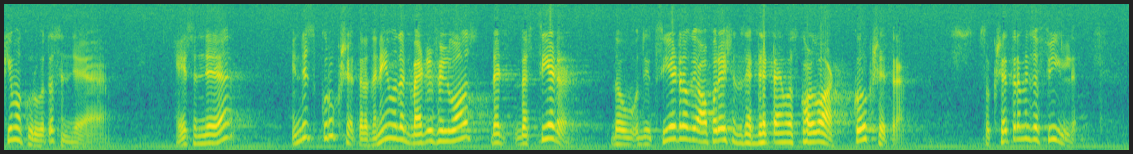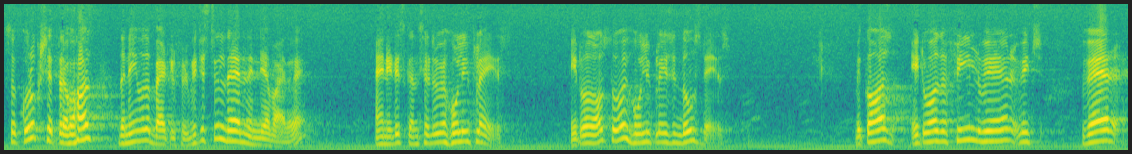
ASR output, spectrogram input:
Kima Kurvata Sanjaya. Hey Sanjaya, in this Kurukshetra, the name of that battlefield was that the theater. The, the theater of the operations at that time was called what? Kurukshetra. So Kshetra means a field. So Kurukshetra was the name of the battlefield, which is still there in India by the way. And it is considered a holy place. It was also a holy place in those days. Because it was a field where which where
